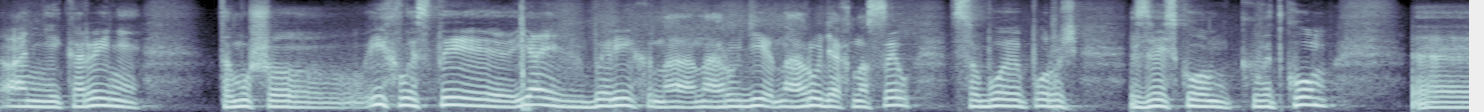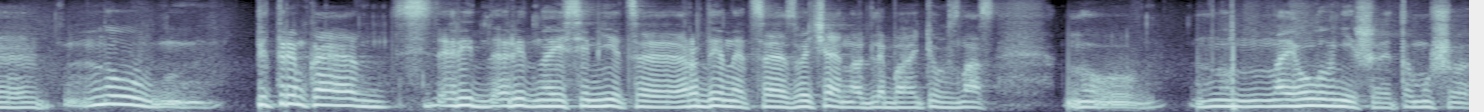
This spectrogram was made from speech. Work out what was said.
Анні і Карині. Тому що їх листи, я їх беріг на, на, груді, на грудях носив з собою поруч з військовим квитком. Е, ну, підтримка рід, рідної сім'ї, це родини, це звичайно для багатьох з нас ну, ну, найголовніше, тому що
